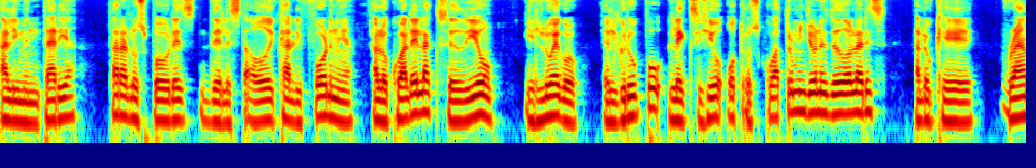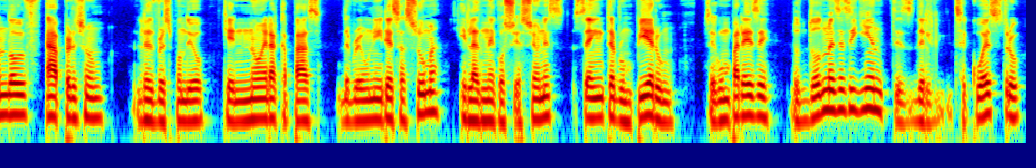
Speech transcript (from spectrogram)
alimentaria para los pobres del estado de California, a lo cual él accedió y luego el grupo le exigió otros 4 millones de dólares, a lo que Randolph Apperson les respondió que no era capaz de reunir esa suma y las negociaciones se interrumpieron. Según parece, los dos meses siguientes del secuestro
